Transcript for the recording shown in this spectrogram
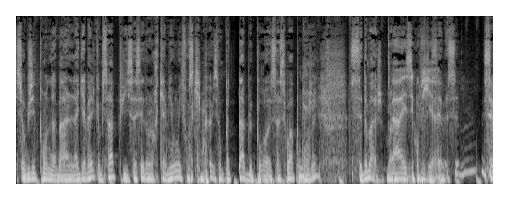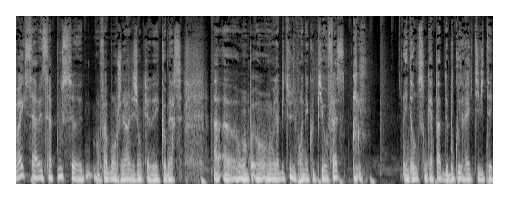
ils sont obligés de prendre la, bah, la gamelle comme ça, puis s'assiedent dans leur camion, ils font ce qu'ils peuvent, ils n'ont pas de table pour euh, s'asseoir, pour manger. C'est dommage. Voilà. Ah, ouais, c'est compliqué. ouais. C'est- c'est- C'est vrai que ça, ça pousse. euh, enfin bon, en général, les gens qui ont des commerces euh, ont l'habitude de prendre des coups de pied aux fesses et donc sont capables de beaucoup de réactivité.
